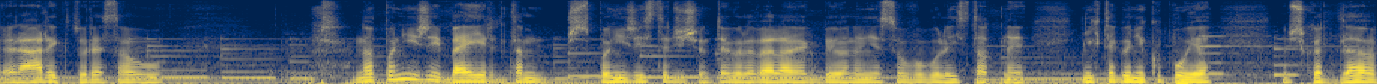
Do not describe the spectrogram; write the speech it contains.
rary, które są no poniżej Bayer, tam poniżej 110 levela jakby one nie są w ogóle istotne. Nikt tego nie kupuje. Na przykład dla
